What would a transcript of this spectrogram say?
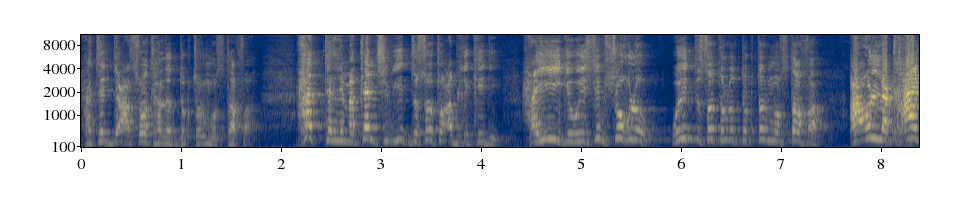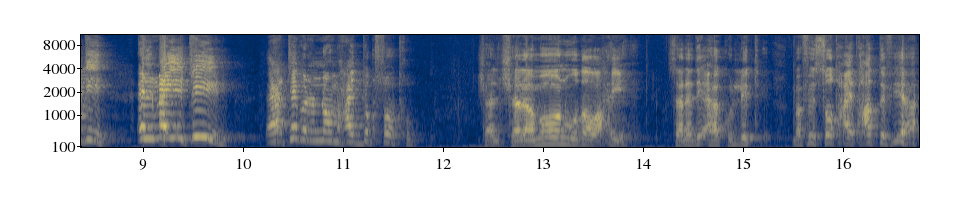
هتدي أصواتها للدكتور مصطفى. حتى اللي ما كانش بيدي صوته قبل كده هيجي ويسيب شغله ويدي صوته للدكتور مصطفى. أقول لك حاجة الميتين اعتبر إنهم هيدوك صوتهم. شلشلمون وضواحيه صناديقها كلتها. ما فيش صوت هيتحط فيها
